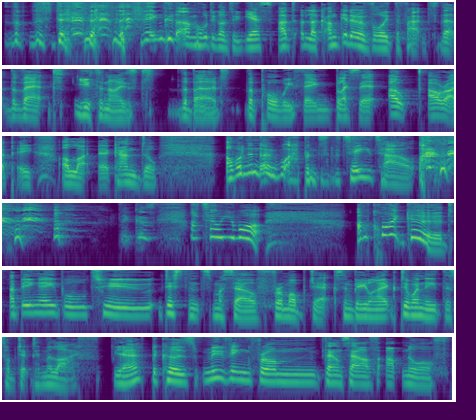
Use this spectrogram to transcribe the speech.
The, the, the, the thing that I'm holding on to, yes, I, look, I'm going to avoid the fact that the vet euthanized the bird, the poor wee thing, bless it. Oh, RIP, I'll light a candle. I want to know what happened to the tea towel. because I'll tell you what, I'm quite good at being able to distance myself from objects and be like, do I need this object in my life? Yeah. Because moving from down south up north,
